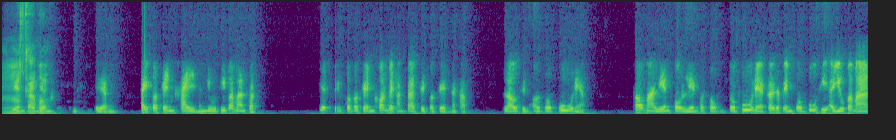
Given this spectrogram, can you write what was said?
อืมเลี้ยงคไปรับผเดือมนเดือน ให้เปอร์เซ็นต์ไข่มันอยู่ที่ประมาณสักเจ็ดสิบกว่าเปอร์เซ็นต์ค่อนไปทางแปดสิบเปอร์เซ็นต์นะครับ เราถึงเอาตัวผู้เนี่ย เข้ามาเลี้ยงโคนเลี้ยงผสม ตัวผู้เนี่ย ก็จะเป็นตัวผู้ที่อายุประมาณ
